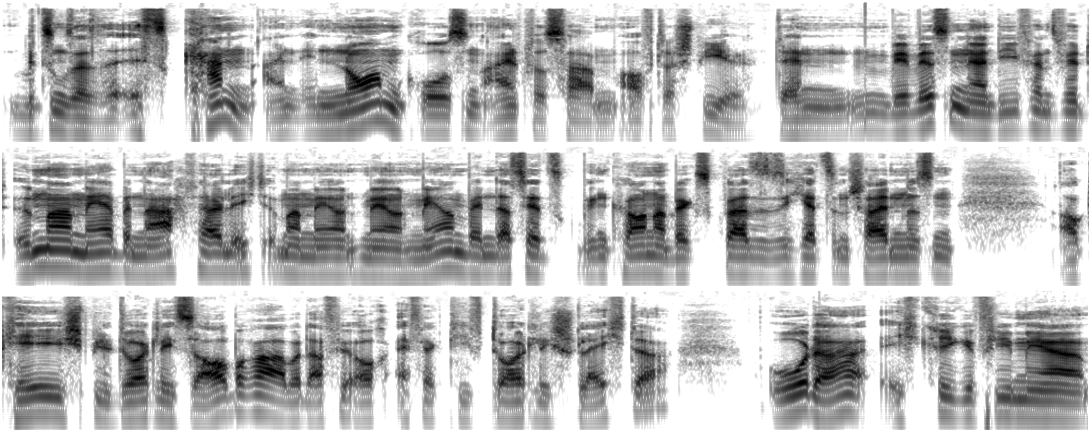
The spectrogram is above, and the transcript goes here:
beziehungsweise es kann einen enorm großen Einfluss haben auf das Spiel. Denn wir wissen ja, Defense wird immer mehr benachteiligt, immer mehr und mehr und mehr. Und wenn das jetzt, wenn Cornerbacks quasi sich jetzt entscheiden müssen, okay, ich spiele deutlich sauberer, aber dafür auch effektiv deutlich schlechter. Oder ich kriege viel mehr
